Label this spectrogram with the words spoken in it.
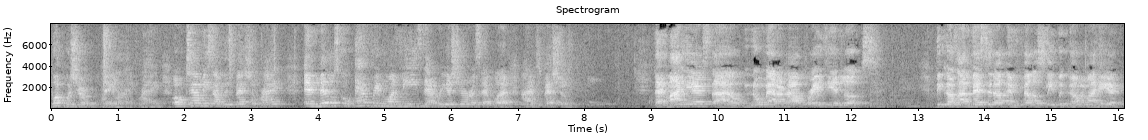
What was your day like, right? Oh, tell me something special, right? In middle school, everyone needs that reassurance that what? I am special. That my hairstyle, no matter how crazy it looks, because I messed it up and fell asleep with gum in my hair,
